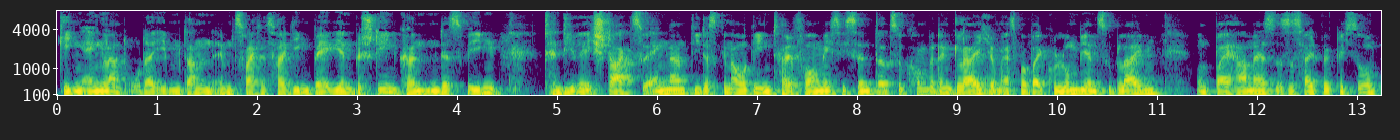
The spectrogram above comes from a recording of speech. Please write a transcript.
gegen England oder eben dann im Zweifelsfall gegen Belgien bestehen könnten. Deswegen tendiere ich stark zu England, die das genaue Gegenteil formmäßig sind. Dazu kommen wir dann gleich, um erstmal bei Kolumbien zu bleiben. Und bei James ist es halt wirklich so,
